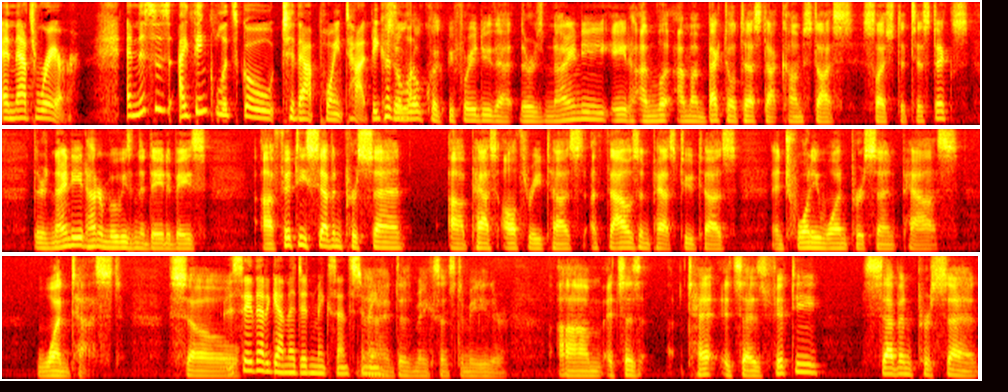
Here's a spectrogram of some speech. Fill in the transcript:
And that's rare. And this is, I think, let's go to that point, Todd, because so lo- real quick before you do that, there's 98. I'm I'm on BechdelTest.com slash slash statistics. There's 9,800 movies in the database. Uh, 57% uh, pass all three tests. A thousand pass two tests, and 21% pass one test. So say that again. That didn't make sense to me. it doesn't make sense to me either. Um, it says te- it says 57% pass,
